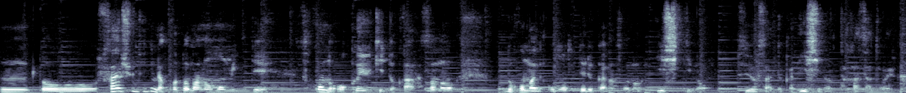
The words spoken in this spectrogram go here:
うんと最終的な言葉の重みってそこの奥行きとかそのどこまで思ってるかのその意識の強さとか意志の高さというか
